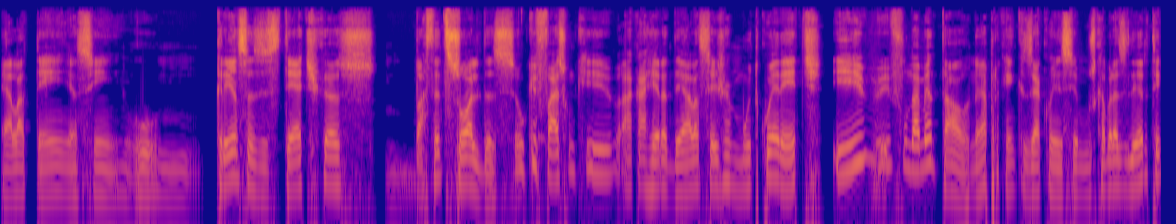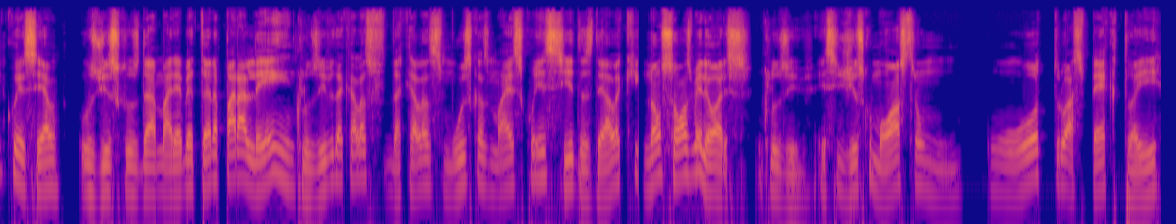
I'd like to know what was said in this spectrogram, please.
ela tem assim o, crenças estéticas bastante sólidas, o que faz com que a carreira dela seja muito coerente e, e fundamental, né? Para quem quiser conhecer música brasileira, tem que conhecer os discos da Maria Bethânia, para além, inclusive, daquelas, daquelas músicas mais conhecidas dela, que não são as melhores, inclusive. Esse disco mostra um, um outro aspecto aí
